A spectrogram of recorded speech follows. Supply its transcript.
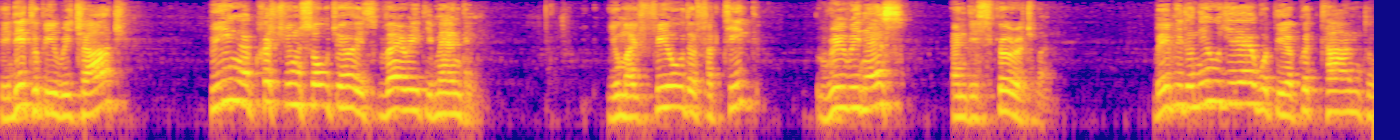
They need to be recharged. Being a Christian soldier is very demanding. You might feel the fatigue, weariness, and discouragement. Maybe the new year would be a good time to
